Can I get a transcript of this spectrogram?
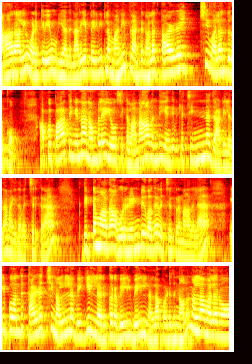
யாராலையும் உடைக்கவே முடியாது. நிறைய பேர் வீட்டில் மணி பிளான்ட்டு நல்லா தழைச்சி வளர்ந்துருக்கும். அப்போ பார்த்தீங்கன்னா நம்மளே யோசிக்கலாம். நான் வந்து எங்கள் வீட்டில் சின்ன ஜாடியில் தான் நான் இதை வச்சுருக்கிறேன். திட்டமாக தான் ஒரு ரெண்டு வகை வச்சுருக்கிறேன் நான் அதில். இப்போ வந்து தழைச்சி நல்ல வெயிலில் இருக்கிற வெயில் வெயில் நல்லா படுதுனாலும் நல்லா வளரும்.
